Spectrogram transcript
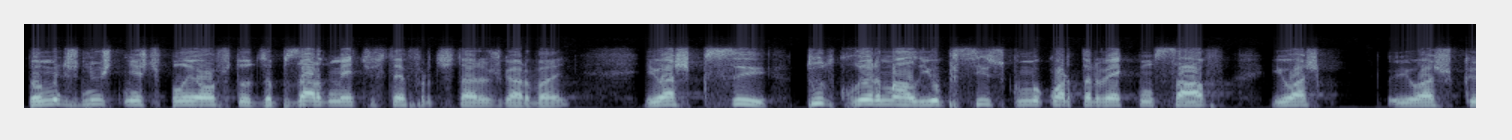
pelo menos nestes playoffs todos, apesar de Matthew Stafford estar a jogar bem, eu acho que se tudo correr mal e eu preciso que o meu quarterback me salve, eu acho, eu acho que,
